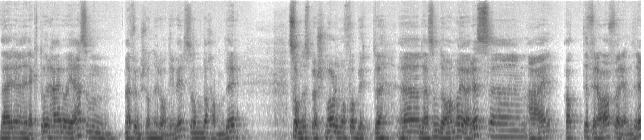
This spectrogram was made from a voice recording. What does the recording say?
det er rektor her og jeg, som er funksjon rådgiver, som behandler sånne spørsmål om å få bytte. Det som da må gjøres, er at det fra foreldre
